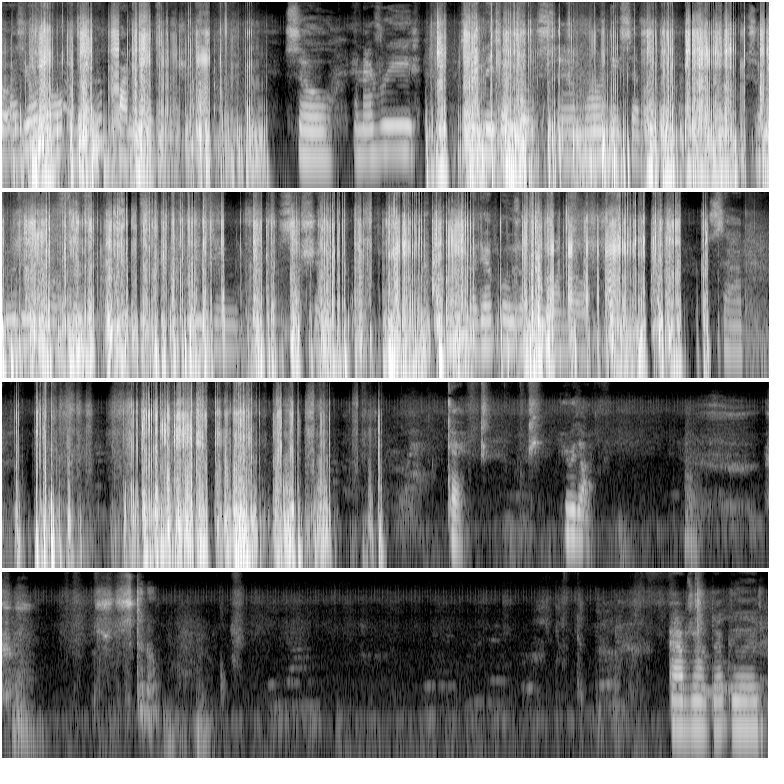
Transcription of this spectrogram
So as you all know, I'm doing a body transformation. So in every seven days I post, and I'm on day seven. So I'm gonna do my first using session. I didn't pose on day one though. Sad. Okay. Here we go. Just gonna. Abs aren't that good.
